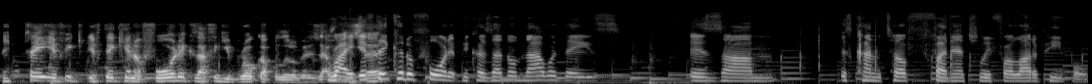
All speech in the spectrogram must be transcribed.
Did you say if you, if they can afford it? Because I think you broke up a little bit. Is that what right? If they could afford it, because I know nowadays is um it's kind of tough financially for a lot of people.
